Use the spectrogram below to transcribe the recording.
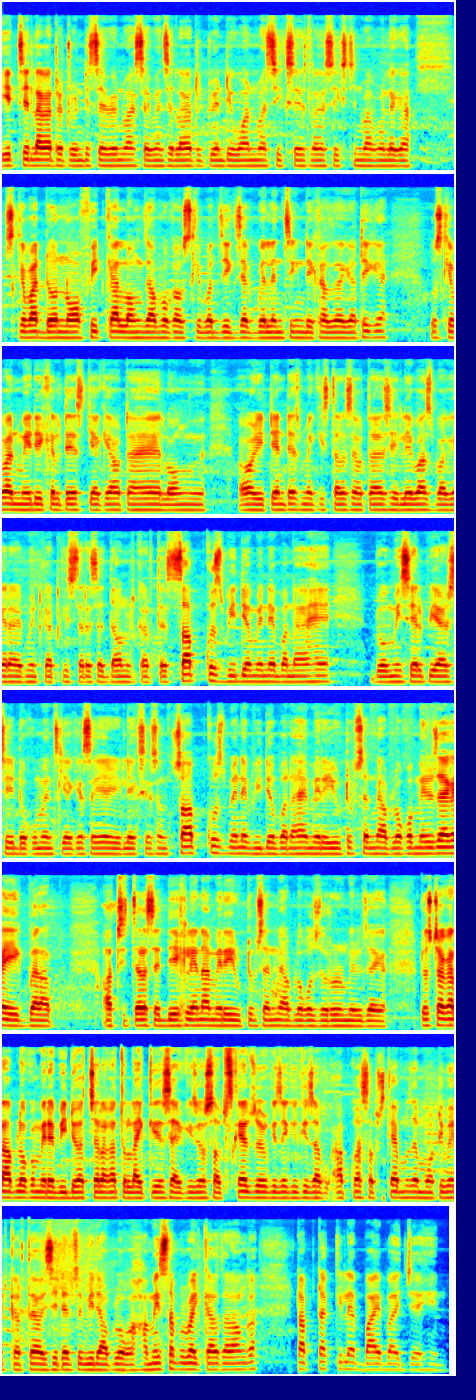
एट से लगा तो ट्वेंटी सेवन मार्क सेवन से लगा तो ट्वेंटी वन मार्क सिक्स से लगा सिक्सटीन मार्क मिलेगा। उसके बाद दो, नौ फीट का लॉन्ग जंप होगा। उसके बाद जिग जैक बैलेंसिंग देखा जाएगा, ठीक है? उसके बाद मेडिकल टेस्ट क्या क्या होता है लॉन्ग और रिटर्न टेस्ट में किस तरह से होता है सिलेबस वगैरह एडमिट कार्ड किस तरह से डाउनलोड करते हैं, सब कुछ वीडियो मैंने बनाया है। Domicile P R C documents क्या कैसे है रिलैक्सेशन सब कुछ मैंने वीडियो बनाया है मेरे यूट्यूब चैनल में। आप लोगों को मिल जाएगा, एक बार आप अच्छी तरह से देख लेना, मेरे यूट्यूब चैनल में आप लोगों को ज़रूर मिल जाएगा। दोस्तों, अगर आप लोगों को मेरा वीडियो अच्छा लगा तो लाइक कीजिए शेयर कीजिए और सब्सक्राइब ज़रूर कीजिए, क्योंकि जब आपका सब्सक्राइब मुझे मोटिवेट करता है, इसी टाइप से वीडियो आप लोगों को हमेशा प्रोवाइड करता रहूँगा। तब तक के लिए बाय बाय जय हिंद।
